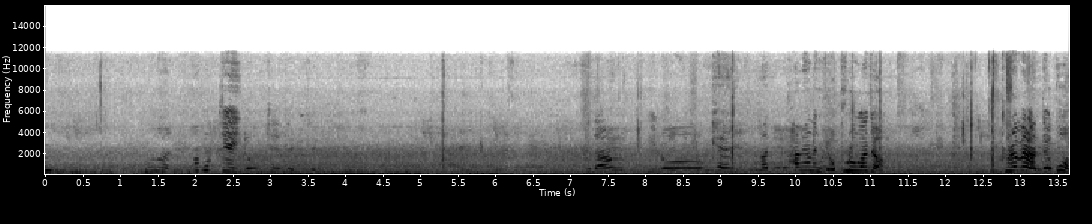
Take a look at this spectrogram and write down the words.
그다음 손을 허벅지에 이렇게 대주세요. 그 다음 이렇게 하, 하면은 옆으로 가죠. 그러면 안 되고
